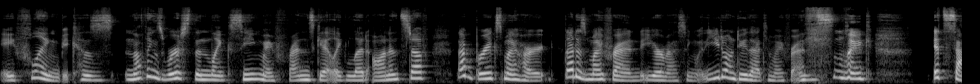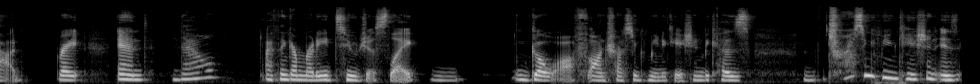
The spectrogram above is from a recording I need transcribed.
a fling because nothing's worse than like seeing my friends get like led on and stuff. That breaks my heart. That is my friend you're messing with. You don't do that to my friends. like it's sad, right? And now I think I'm ready to just like go off on trust and communication because trust and communication is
